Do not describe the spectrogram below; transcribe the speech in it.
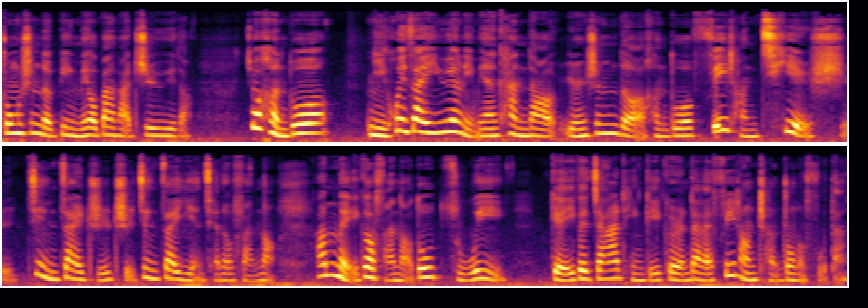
终身的病没有办法治愈的，就很多。你会在医院里面看到人生的很多非常切实、近在咫尺、近在眼前的烦恼，而每一个烦恼都足以给一个家庭、给一个人带来非常沉重的负担。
